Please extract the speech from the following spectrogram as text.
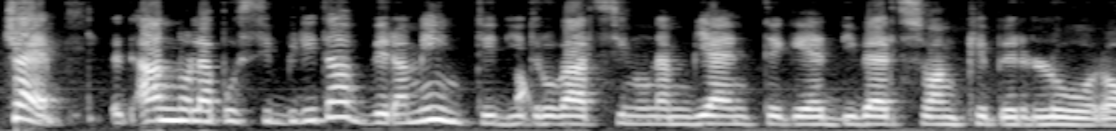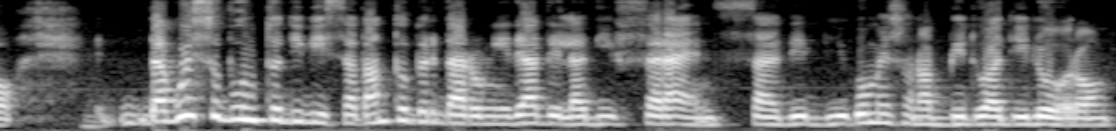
Cioè hanno la possibilità veramente di trovarsi in un ambiente che è diverso anche per loro. Mm, Da questo punto di vista, tanto per dare un'idea della differenza di, di come sono abituati loro,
